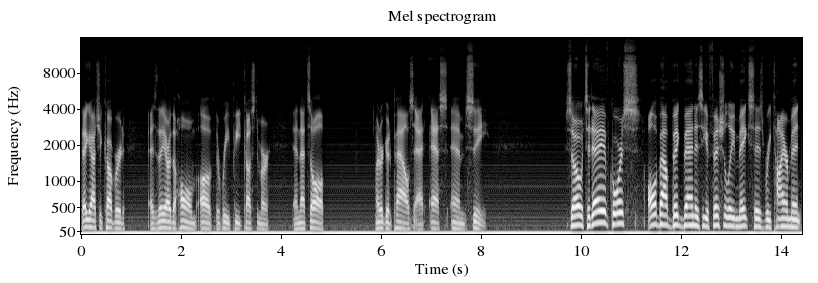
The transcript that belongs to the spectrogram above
they got you covered as they are the home of the repeat customer. And that's all our good pals at SMC. So today, of course, all about Big Ben as he officially makes his retirement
